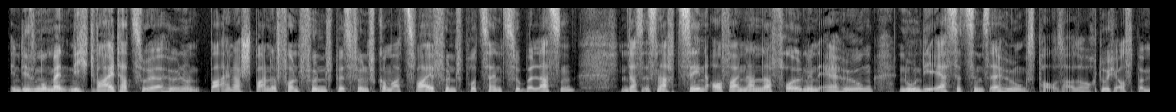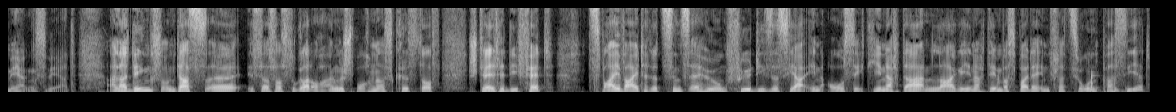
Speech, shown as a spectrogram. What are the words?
in diesem Moment nicht weiter zu erhöhen und bei einer Spanne von 5 bis 5,25 Prozent zu belassen. Und das ist nach zehn aufeinanderfolgenden Erhöhungen nun die erste Zinserhöhungspause, also auch durchaus bemerkenswert. Allerdings, und das äh, ist das, was du gerade auch angesprochen hast, Christoph, stellte die FED zwei weitere Zinserhöhungen für dieses Jahr in Aussicht, je nach Datenlage, je nachdem, was bei der Inflation passiert.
